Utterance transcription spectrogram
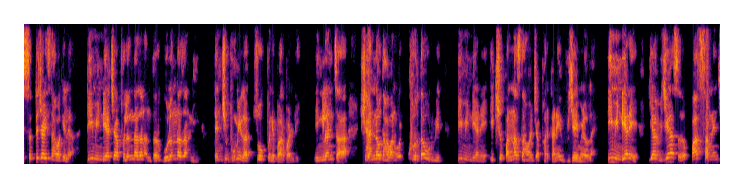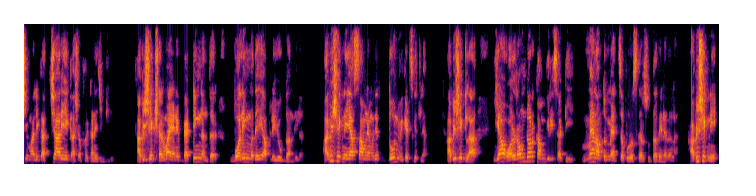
सत्तेचाळीस धावा केल्या. टीम इंडियाच्या फलंदाजानंतर गोलंदाजांनी त्यांची भूमिका चोखपणे पार पाडली. इंग्लंडचा शहाण्णव धावांवर खुर्दा उडवीत टीम इंडियाने एकशे पन्नास धावांच्या फरकाने विजय मिळवलाय. टीम इंडियाने या विजयासह पाच सामन्यांची मालिका चार एक अशा फरकाने जिंकली. अभिषेक शर्मा याने बॅटिंग नंतर बॉलिंगमध्येही आपले योगदान दिलं. अभिषेकने या सामन्यामध्ये दोन विकेट्स घेतल्या. अभिषेकला या ऑलराऊंडर कामगिरीसाठी मॅन ऑफ द मॅचचा पुरस्कार सुद्धा देण्यात आला. अभिषेकने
